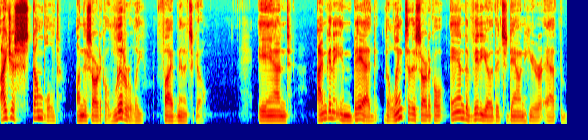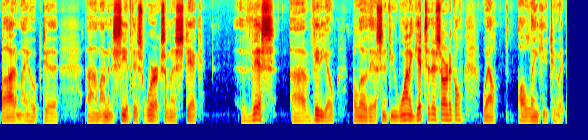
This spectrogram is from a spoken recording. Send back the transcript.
I just stumbled on this article literally five minutes ago. And I'm going to embed the link to this article and the video that's down here at the bottom. I hope to, um, I'm going to see if this works. I'm going to stick this uh, video below this. And if you want to get to this article, well, I'll link you to it.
